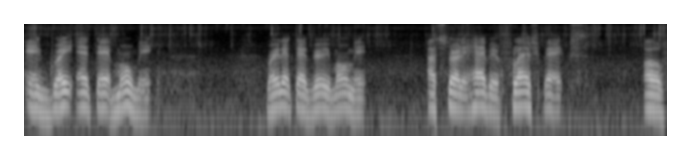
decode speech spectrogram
and right at that moment, right at that very moment, I started having flashbacks of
